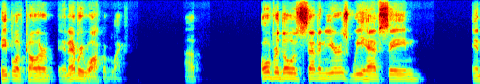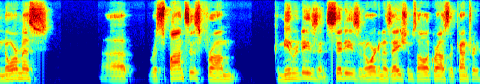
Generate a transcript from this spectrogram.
people of color in every walk of life. Uh, over those seven years, we have seen enormous uh, responses from communities and cities and organizations all across the country.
